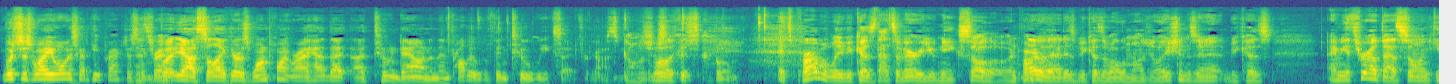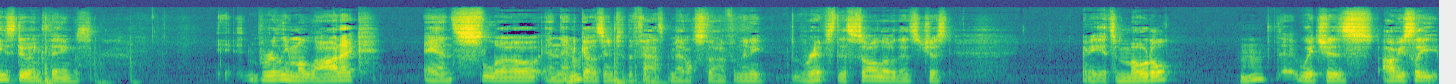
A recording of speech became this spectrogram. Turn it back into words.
which is why you always got to keep practicing. That's right. But yeah, so like there was one point where I had that uh, tuned down, and then probably within two weeks I'd forgotten. It's gone. just- Well, it's it's- boom. It's probably because that's a very unique solo, and part of that is because of all the modulations in it. Because, I mean, throughout that song, he's doing things really melodic and slow, and then it goes into the fast metal stuff, and then he rips this solo that's just, I mean, it's modal, which is obviously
